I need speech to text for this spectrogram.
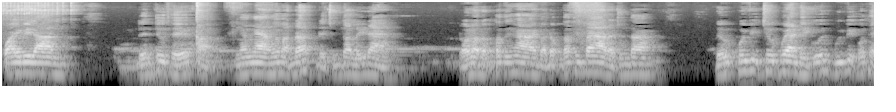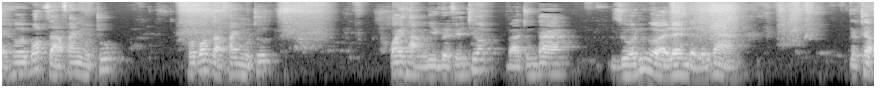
quay bê đan đến tư thế khoảng ngang ngang với mặt đất để chúng ta lấy đà. Đó là động tác thứ hai và động tác thứ ba là chúng ta nếu quý vị chưa quen thì quý vị có thể hơi bóp giả phanh một chút. Hơi bóp giả phanh một chút. Quay thẳng nhìn về phía trước và chúng ta dướn người lên để lấy đà. Được chưa?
